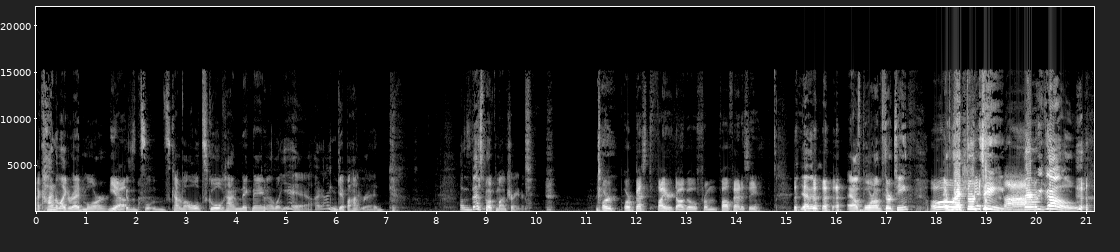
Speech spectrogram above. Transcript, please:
I kind of like Red more, Yeah. because it's it's kind of an old school kind of nickname. I was like, yeah, I, I can get behind Red. I'm the best Pokemon trainer. Or or best fire doggo from Final Fantasy. Yeah, I was born on the 13th. Oh, A red shit. 13! Ah. There we go!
